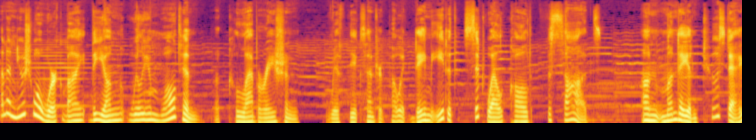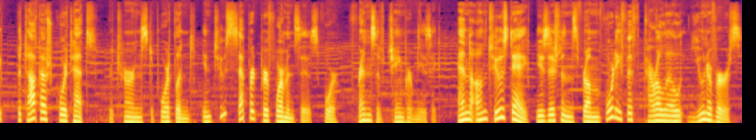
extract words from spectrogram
an unusual work by the young William Walton, a collaboration with the eccentric poet Dame Edith Sitwell called Facades. On Monday and Tuesday, the Takács Quartet returns to Portland in two separate performances for Friends of Chamber Music. And on Tuesday, musicians from 45th Parallel Universe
